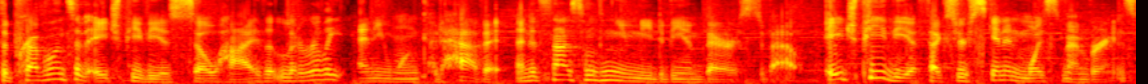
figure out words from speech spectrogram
the prevalence of HPV is so high that literally anyone could have it, and it's not something you need to be embarrassed about. HPV affects your skin and moist membranes,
